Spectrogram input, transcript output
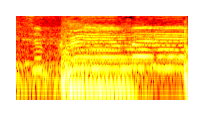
It's a primitive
